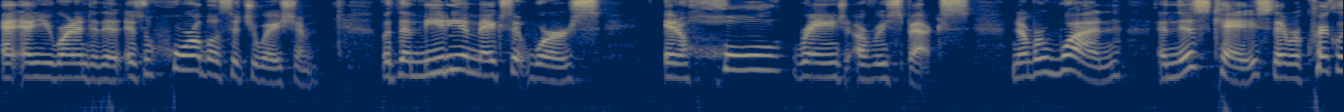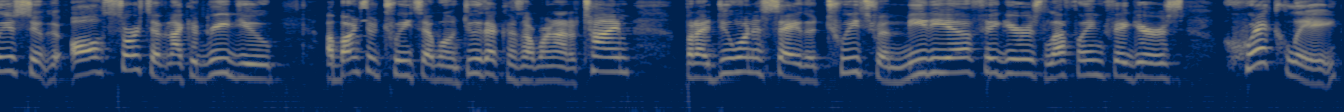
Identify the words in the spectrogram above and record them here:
and, and you run into this. It's a horrible situation. But the media makes it worse in a whole range of respects. Number one, in this case, they were quickly assumed that all sorts of, and I could read you a bunch of tweets. I won't do that because I'll run out of time. But I do want to say the tweets from media figures, left wing figures, quickly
